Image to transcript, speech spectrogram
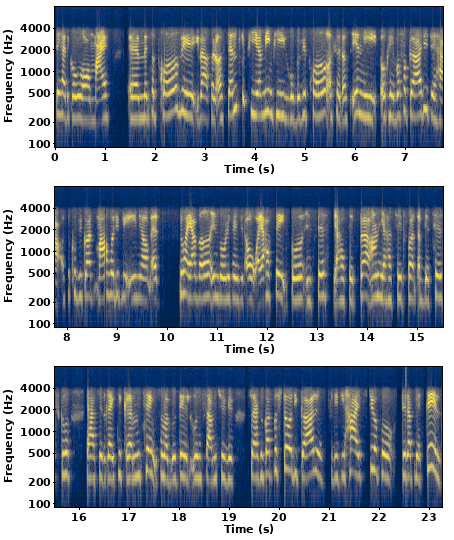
det her det går ud over mig. Øh, men så prøvede vi, i hvert fald også danske piger, min pigegruppe, vi prøvede at sætte os ind i, okay, hvorfor gør de det her? Og så kunne vi godt meget hurtigt blive enige om, at nu har jeg været inde på OnlyFans et år, og jeg har set både incest, jeg har set børn, jeg har set folk, der bliver tæsket, jeg har set rigtig grimme ting, som er blevet delt uden samtykke. Så jeg kan godt forstå, at de gør det, fordi de har ikke styr på det, der bliver delt,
